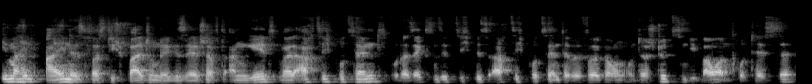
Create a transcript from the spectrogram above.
immerhin eines, was die Spaltung der Gesellschaft angeht, weil 80 Prozent oder 76 bis 80 Prozent der Bevölkerung unterstützen die Bauernproteste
